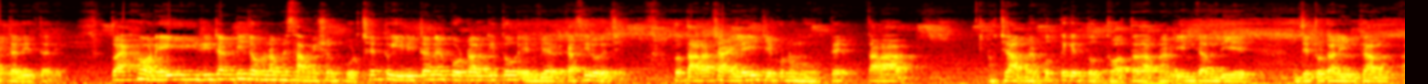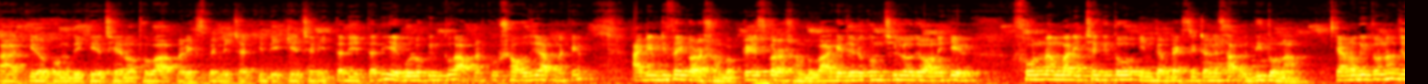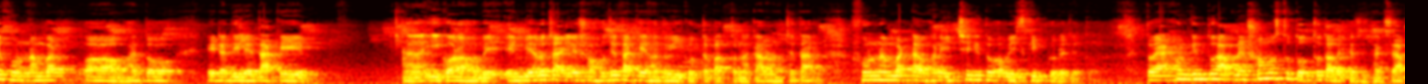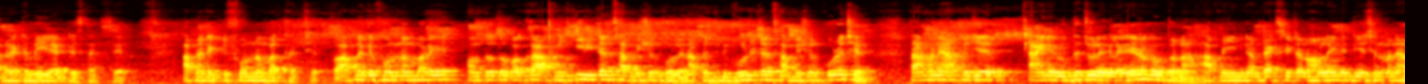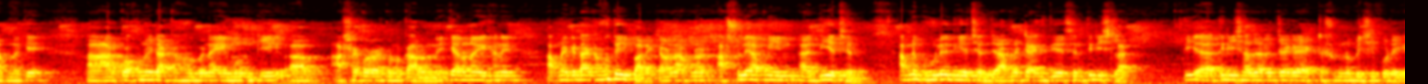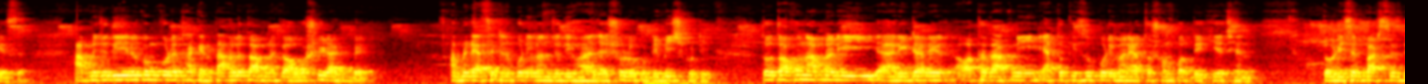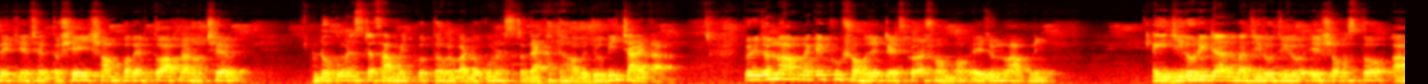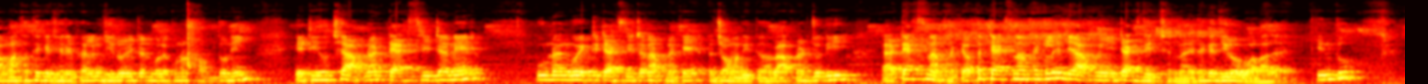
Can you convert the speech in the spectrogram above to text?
ইত্যাদি ইত্যাদি। তো এখন এই ই রিটার্নটি যখন আপনি সাবমিশন করছেন, তো ই রিটার্নের পোর্টালটি তো এনবিআর এর কাছেই রয়েছে। তো তারা চাইলেই যে কোনো মুহূর্তে তারা হচ্ছে আপনার প্রত্যেকের তথ্য অর্থাৎ আপনার ইনকাম দিয়ে যে টোটাল ইনকাম কীরকম দেখিয়েছেন অথবা আপনার এক্সপেন্ডিচার কী দেখিয়েছেন, ইত্যাদি ইত্যাদি, এগুলো কিন্তু আপনার খুব সহজে আপনাকে আইডেন্টিফাই করা সম্ভব ট্রেস করা সম্ভব। আগে যেরকম ছিল যে অনেকের ফোন নাম্বার ইচ্ছাকৃত ইনকাম ট্যাক্স রিটার্নে দিত না। কেন দিত না? যে ফোন নাম্বার হয়তো এটা দিলে তাকে ই করা হবে। এনবিআরও চাইলে সহজে তাকে হয়তো ই করতে পারতো না, কারণ হচ্ছে তার ফোন নাম্বারটা ওখানে ইচ্ছাকৃতভাবে স্কিপ করে যেত। তো এখন কিন্তু আপনার সমস্ত তথ্য তাদের কাছে থাকছে, আপনার একটা মেইল অ্যাড্রেস থাকছে, আপনার একটি ফোন নাম্বার থাকছে। তো আপনাকে ফোন নাম্বারে অন্তত পক্ষে আপনি কি রিটার্ন সাবমিশন করলেন, আপনি যদি ভুল রিটার্ন সাবমিশন করেছেন তার মানে আপনি যে আইনের ঊর্ধ্বে চলে গেলেন, এরকম তো না। আপনি ইনকাম ট্যাক্স রিটার্ন অনলাইনে দিয়েছেন মানে আপনাকে আর কখনোই টাকা হবে না এমনকি আশা করার কোনো কারণ নেই। কেননা এখানে আপনাকে টাকা হতেই পারে, কারণ আপনার আসলে আপনি দিয়েছেন। আপনি ভুলে দিয়েছেন যে আপনি ট্যাক্স দিয়েছেন তিরিশ লাখ। তিরিশ হাজারের জায়গায় একটা শূন্য বেশি পড়ে গেছে। আপনি যদি এরকম করে থাকেন, তাহলে তো আপনাকে অবশ্যই রাখবে। আপনার অ্যাসেটের পরিমাণ যদি হয়ে যায় ষোলো কোটি, বিশ কোটি। তো তখন আপনার এই রিটার্নের অর্থাৎ আপনি এত কিছু পরিমাণে এত সম্পদ দেখিয়েছেন, তো রিসেন্ট পার্সেস দেখিয়েছেন, তো সেই সম্পদের তো আপনার হচ্ছে ডকুমেন্টসটা সাবমিট করতে হবে বা ডকুমেন্টসটা দেখাতে হবে যদি চায় তারা। তো এই জন্য আপনাকে খুব সহজেই ট্রেস করা সম্ভব। এই জন্য আপনি এই জিরো রিটার্ন বা জিরো জিরো এই সমস্ত মাথা থেকে ঝেড়ে ফেলেন। জিরো রিটার্ন বলে কোনো শব্দ নেই। এটি হচ্ছে আপনার ট্যাক্স রিটার্নের পূর্ণাঙ্গ একটি ট্যাক্স রিটার্ন আপনাকে জমা দিতে হবে। আপনার যদি ট্যাক্স না থাকে, অর্থাৎ ট্যাক্স না থাকলে যে আপনি ট্যাক্স দিচ্ছেন না, এটাকে জিরো বলা যায়। কিন্তু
